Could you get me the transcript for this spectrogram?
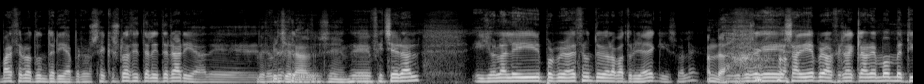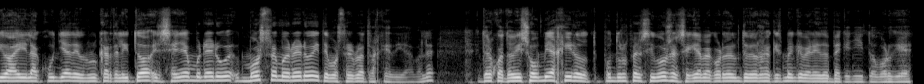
parece una tontería, pero sé que es una cita literaria de, de, de de Fitzgerald y yo la leí por primera vez en un TV de la Patrulla X, ¿vale? Anda. no sé qué sabía, pero al final, claro, hemos metido ahí la cuña de un cartelito, enséñame un héroe, muéstrame un héroe y te mostraré una tragedia, ¿vale? Entonces, cuando vi Soumia Giro, puntos suspensivos, enseguida me acordé de un TV de los X-Men que me he leído pequeñito, porque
